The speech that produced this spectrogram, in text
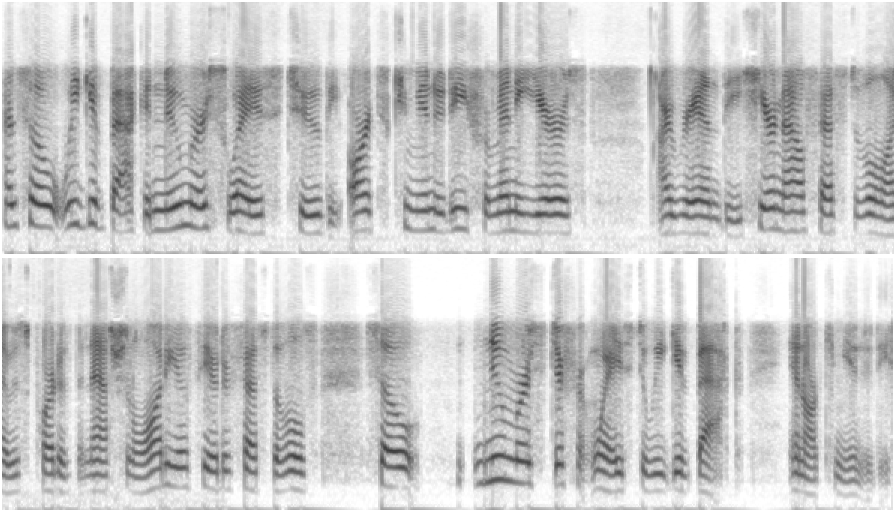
And so we give back in numerous ways to the arts community for many years. I ran the HEAR Now Festival. I was part of the National Audio Theater Festivals. So numerous different ways do we give back in our communities.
